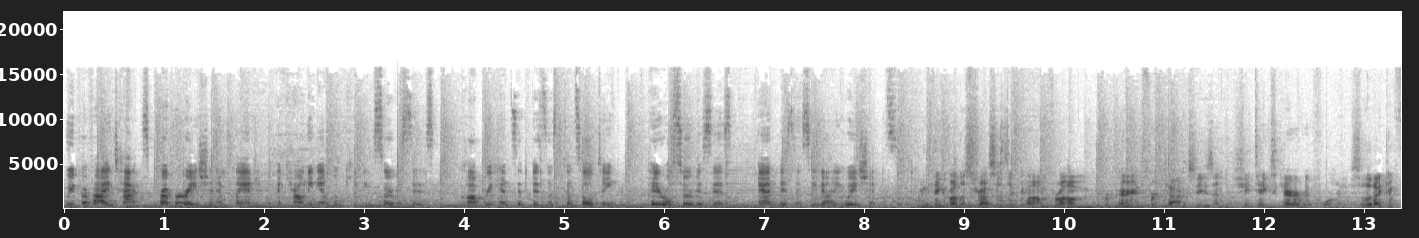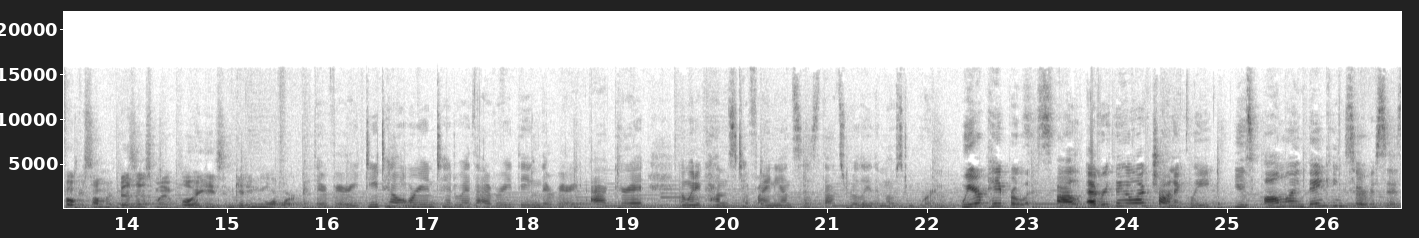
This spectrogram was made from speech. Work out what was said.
We provide tax preparation and planning, accounting and bookkeeping services, comprehensive business consulting, payroll services, and business evaluations. When you think about the stresses that come from preparing for tax season, she takes care of it for me so that I can focus on my business, my employees, and getting more work. They're very detail oriented with everything, they're very accurate, and when it comes to finances, that's really the most important. We are paperless, file everything electronically, use online banking services,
